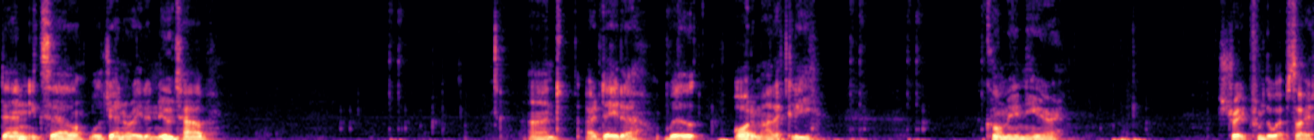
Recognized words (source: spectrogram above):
Then Excel will generate a new tab and our data will automatically come in here straight from the website.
